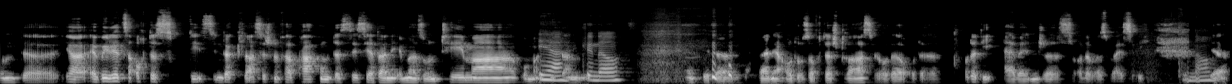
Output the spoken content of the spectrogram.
und äh, ja, er will jetzt auch das, die ist in der klassischen Verpackung, das ist ja dann immer so ein Thema, wo man ja, dann genau. entweder kleine Autos auf der Straße oder, oder, oder die Avengers oder was weiß ich. Genau. Ja,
